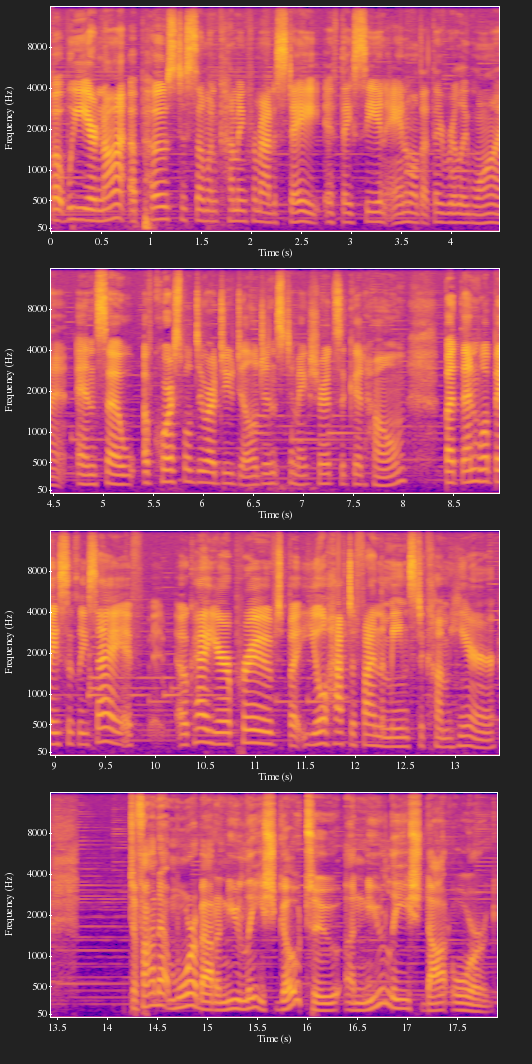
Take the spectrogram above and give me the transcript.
but we are not opposed to someone coming from out of state if they see an animal that they really want. And so, of course, we'll do our due diligence to make sure it's a good home, but then we'll basically say if okay, you're approved, but you'll have to find the means to come here. To find out more about A New Leash, go to anewleash.org.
